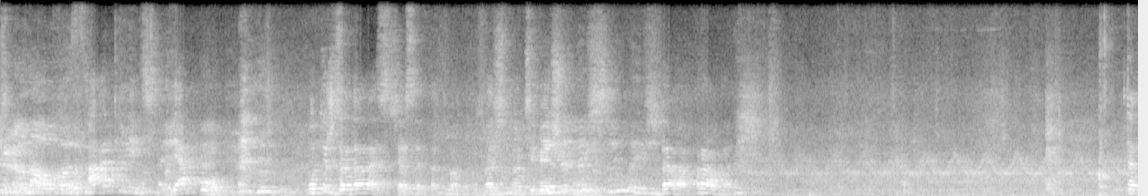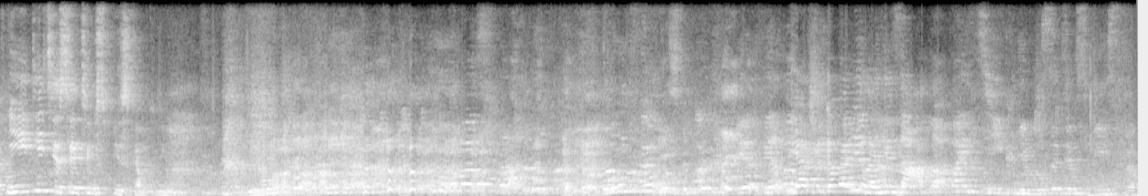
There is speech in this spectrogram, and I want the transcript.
Отлично, я помню. Ну ты же задала сейчас этот вопрос, значит он тебя еще не Да, правда. Так не идите с этим списком к нему. Я же говорила, не надо. пойти к нему с этим списком.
